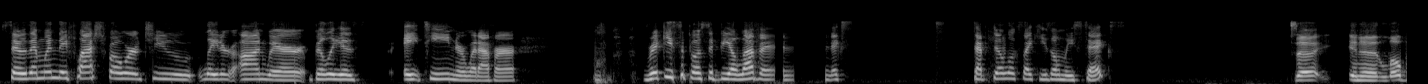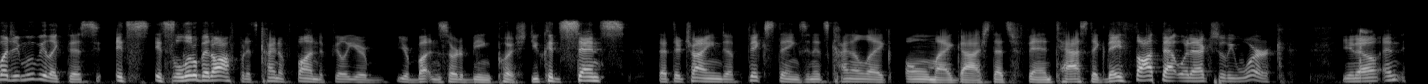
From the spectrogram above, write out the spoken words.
So then when they flash forward to later on, where Billy is 18 or whatever, Ricky's supposed to be 11, except still looks like he's only six. So in a low budget movie like this, it's it's a little bit off, but it's kind of fun to feel your your buttons sort of being pushed. You could sense that they're trying to fix things, and it's kind of like, oh my gosh, that's fantastic. They thought that would actually work, you know. And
